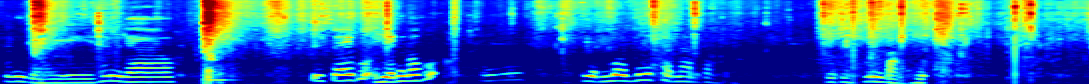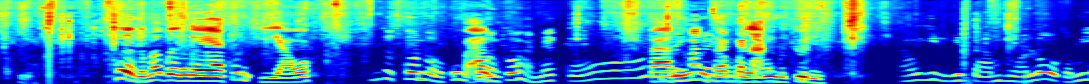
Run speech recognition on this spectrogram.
ทั้งใหญ่ทั้งยาว ดูใส่บุเห็นบ่บุโอ้ยเห็นบ่บูขนาดบ่ดูดิมันบังเห็ดเพื่อจะมาเบิ่งแดคุณเขียวมันก็ก้นออกกุ้งกวางก็หันแม่กบปานมันทำปลาหลังบุจุนเอาอีหลีสามหัวโลกับมี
